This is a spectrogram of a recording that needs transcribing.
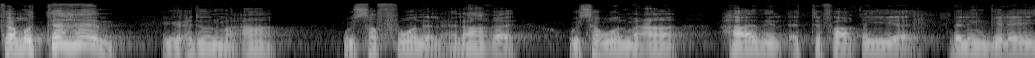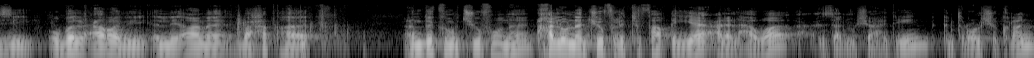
كمتهم يقعدون معاه ويصفون العلاقة ويسوون معاه هذه الاتفاقية بالإنجليزي وبالعربي اللي أنا بحطها عندكم تشوفونها خلونا نشوف الاتفاقية على الهواء أعزائي المشاهدين كنترول شكرا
